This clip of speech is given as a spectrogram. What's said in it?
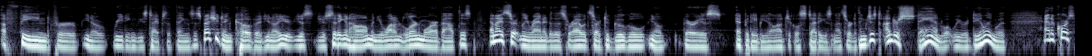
a fiend for you know reading these types of things, especially during COVID. You know, you're just you're sitting at home and you want to learn more about this. And I certainly ran into this where I would start to Google you know various epidemiological studies and that sort of thing, just to understand what we were dealing with. And of course,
